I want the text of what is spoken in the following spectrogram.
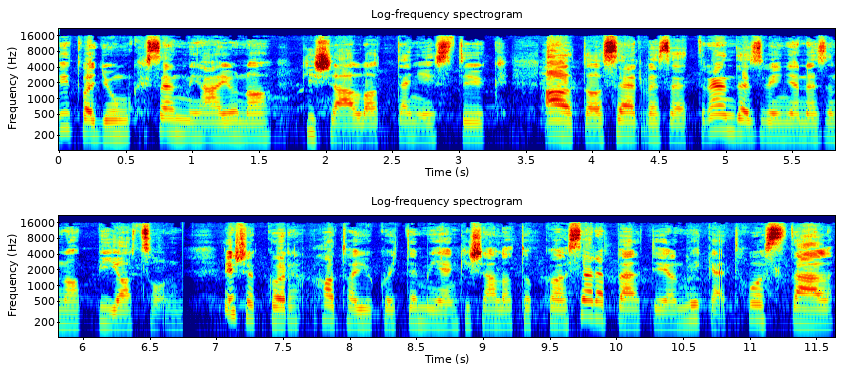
Itt vagyunk Szent Mihályon a kisállattenyésztők által szervezett rendezvényen ezen a piacon. És akkor hadd halljuk, hogy te milyen kisállatokkal szerepeltél, miket hoztál,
